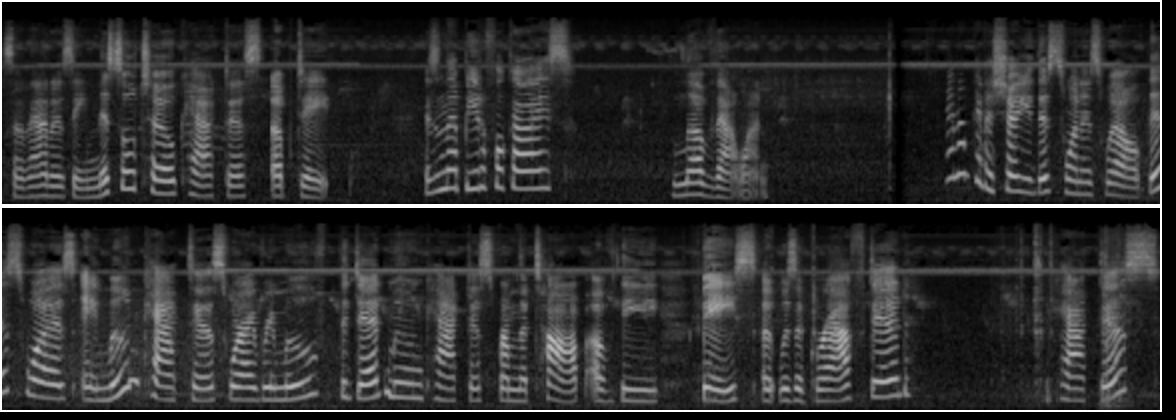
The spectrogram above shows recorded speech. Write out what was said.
So that is a mistletoe cactus update. Isn't that beautiful, guys? Love that one. And I'm going to show you this one as well. This was a moon cactus where I removed the dead moon cactus from the top of the base. It was a grafted cactus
